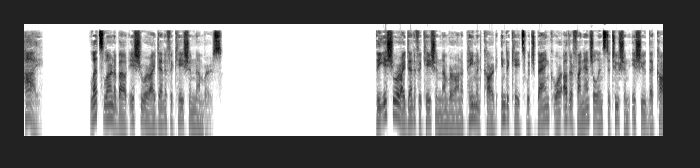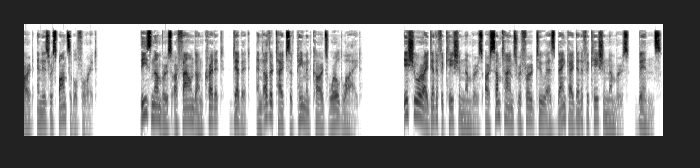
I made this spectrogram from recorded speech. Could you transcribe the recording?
Hi. Let's learn about issuer identification numbers. The issuer identification number on a payment card indicates which bank or other financial institution issued that card and is responsible for it. These numbers are found on credit, debit, and other types of payment cards worldwide. Issuer identification numbers are sometimes referred to as bank identification numbers, BINs.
